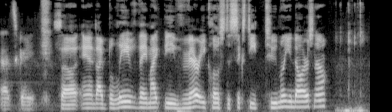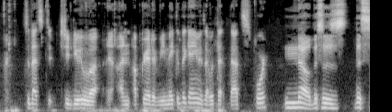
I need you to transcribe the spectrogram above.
that's great. So, and I believe they might be very close to $62 million now. So that's to, to do uh, an upgrade, a remake of the game. Is that what that that's for? No, this is, this,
